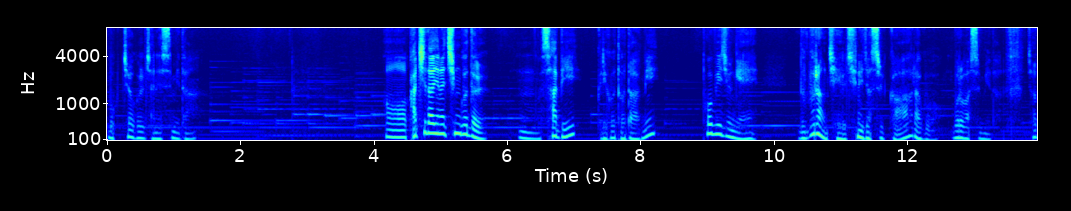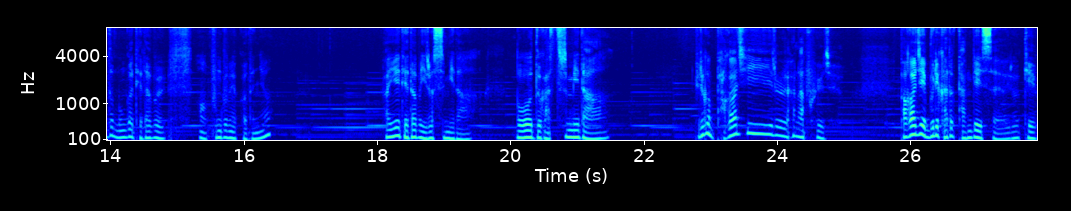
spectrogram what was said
목적을 전했습니다. 어, 같이 다니는 친구들 음, 사비 그리고 도담이 포비 중에 누구랑 제일 친해졌을까? 라고 물어봤습니다. 저도 뭔가 대답을 어, 궁금했거든요. 아이의 대답은 이렇습니다. 모두 같습니다. 그리고 바가지를 하나 보여줘요. 바가지에 물이 가득 담겨 있어요. 이렇게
